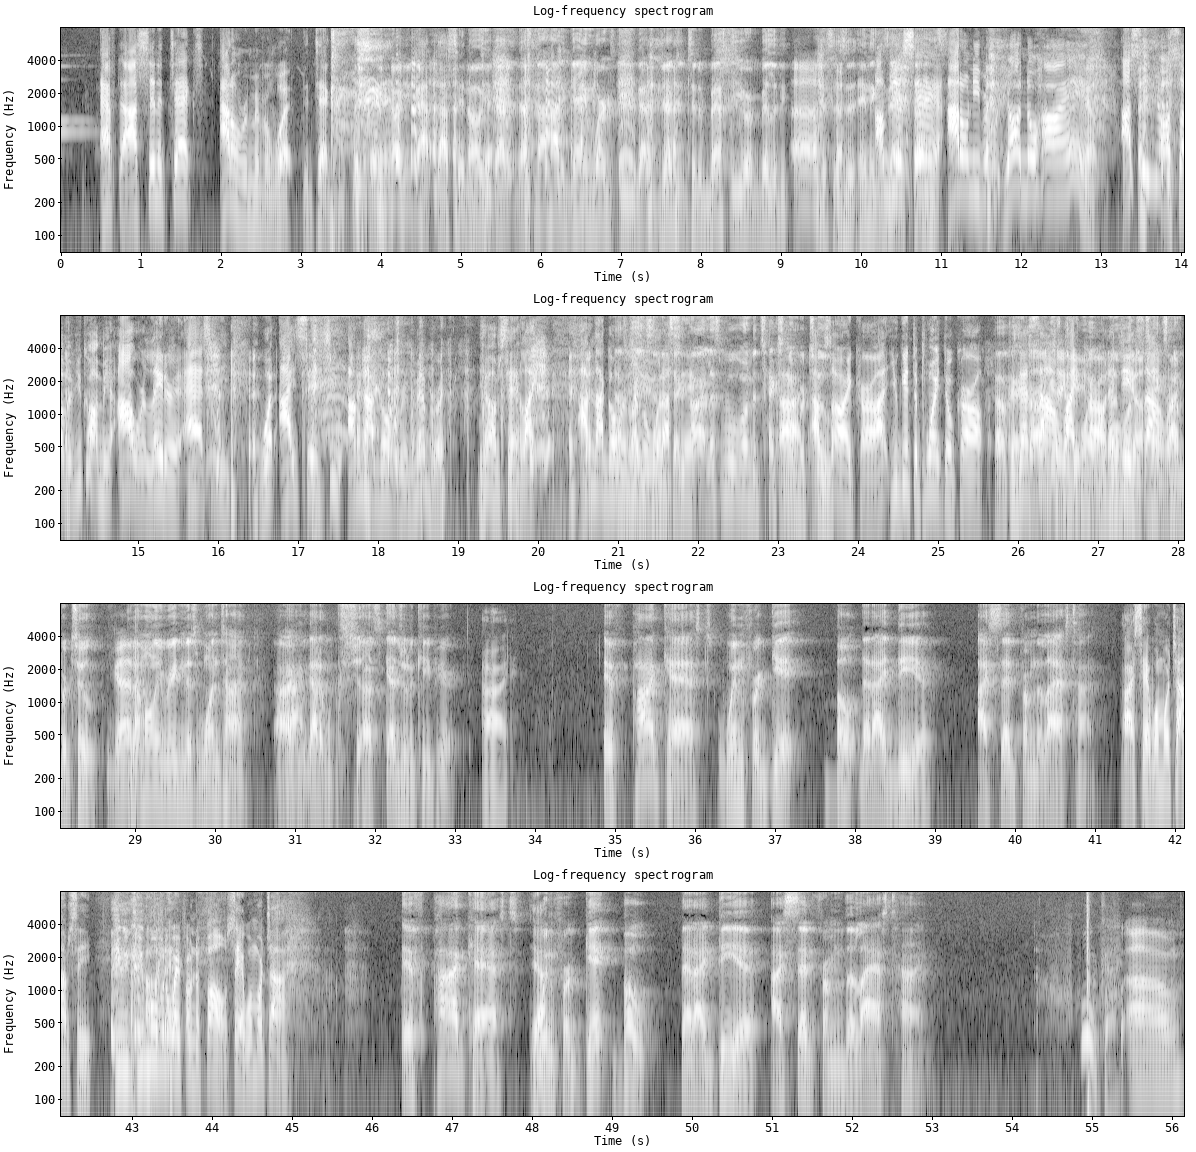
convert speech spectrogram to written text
after I sent a text, I don't remember what the text was saying No, you got, after I sent no, you got it. That's not how the game works. E. You got to judge it to the best of your ability. Uh, this is an inexact I'm just saying, science. I don't even, y'all know how I am. I send y'all something. If you call me an hour later and ask me what I sent you, I'm not going to remember it. You know what I'm saying? Like, I'm not going to That's why you remember what I text. sent. All right, let's move on to text All right, number 2 I'm sorry, Carl. I, you get the point, though, Carl. 'cause Okay, that Carl, sounds take right, the point. Carl. We'll That move did on to sound text right. number two. Got and it. I'm only reading this one time. All right, All right. we got a uh, schedule to keep here. All right. If podcast when forget boat that idea I said from the last time. All right, say it one more time, see. You, you moving away from the phone. Say it one more time. If podcast Yeah. when forget boat that idea I said from the last time. Okay. Um.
